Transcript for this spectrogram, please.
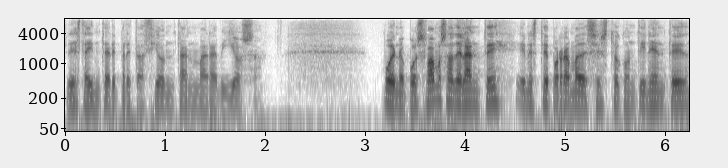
en esta interpretación tan maravillosa. Bueno, pues vamos adelante en este programa de Sexto Continente.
